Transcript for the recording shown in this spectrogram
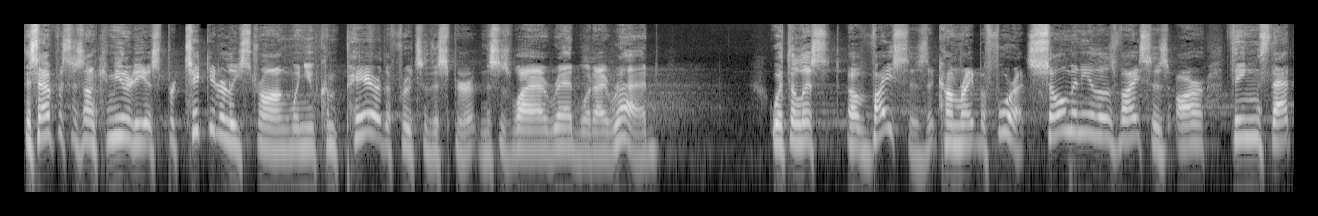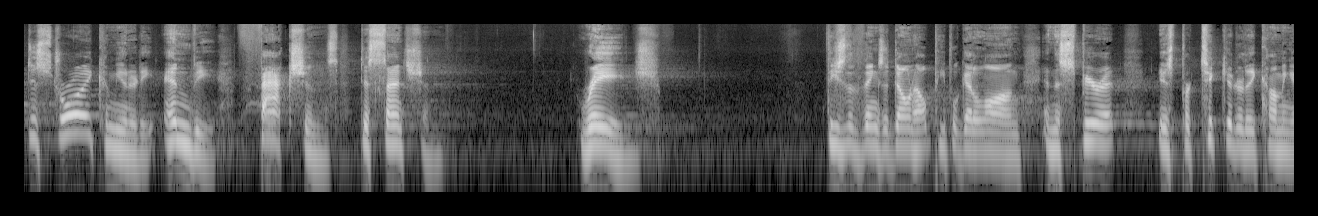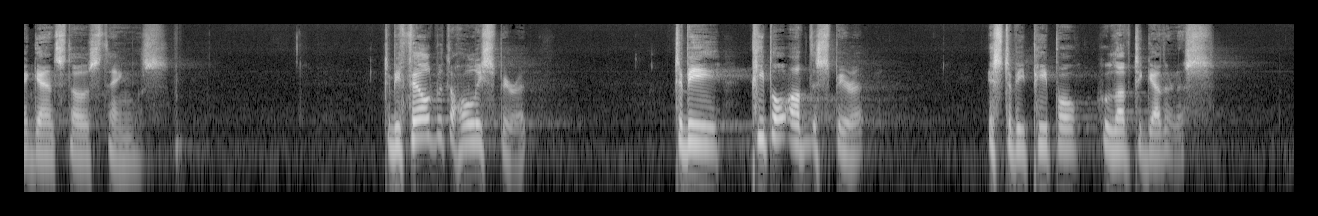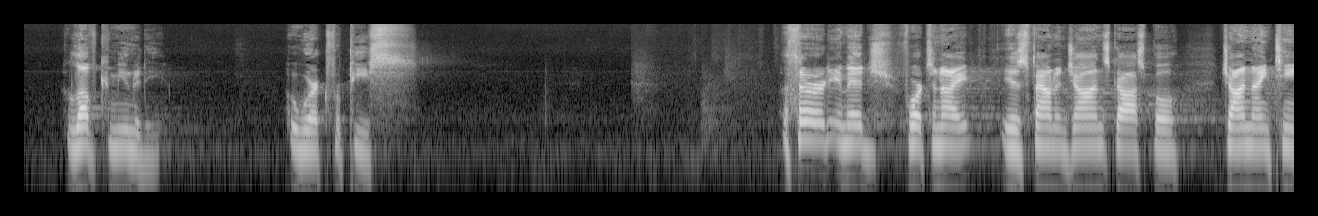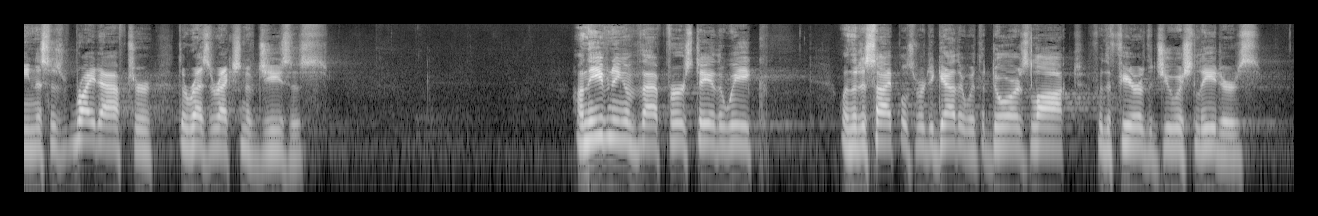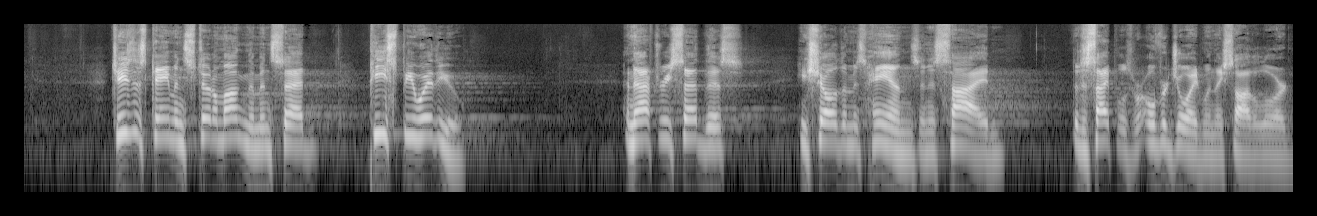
This emphasis on community is particularly strong when you compare the fruits of the Spirit, and this is why I read what I read, with the list of vices that come right before it. So many of those vices are things that destroy community envy, factions, dissension, rage, these are the things that don't help people get along, and the Spirit is particularly coming against those things. To be filled with the Holy Spirit, to be people of the Spirit, is to be people who love togetherness, love community, who work for peace. The third image for tonight is found in John's Gospel John 19. This is right after the resurrection of Jesus. On the evening of that first day of the week, when the disciples were together with the doors locked for the fear of the Jewish leaders, Jesus came and stood among them and said, Peace be with you. And after he said this, he showed them his hands and his side. The disciples were overjoyed when they saw the Lord.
